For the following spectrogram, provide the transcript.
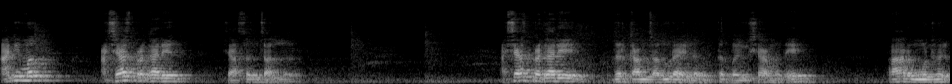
आणि मग अशाच प्रकारे शासन चाललं. अशाच प्रकारे जर काम चालू राहिलं तर भविष्यामध्ये फार मोठं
